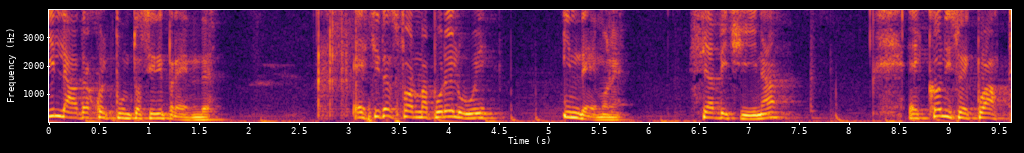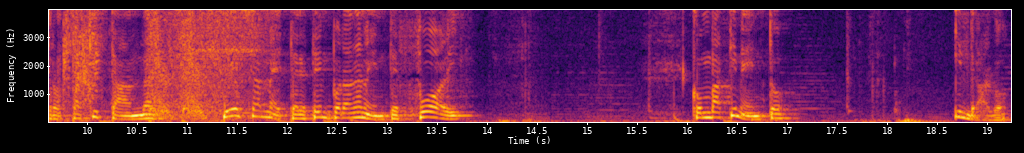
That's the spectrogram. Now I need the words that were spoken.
Il ladro a quel punto si riprende e si trasforma pure lui in demone. Si avvicina e con i suoi quattro attacchi standard riesce a mettere temporaneamente fuori combattimento il drago.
